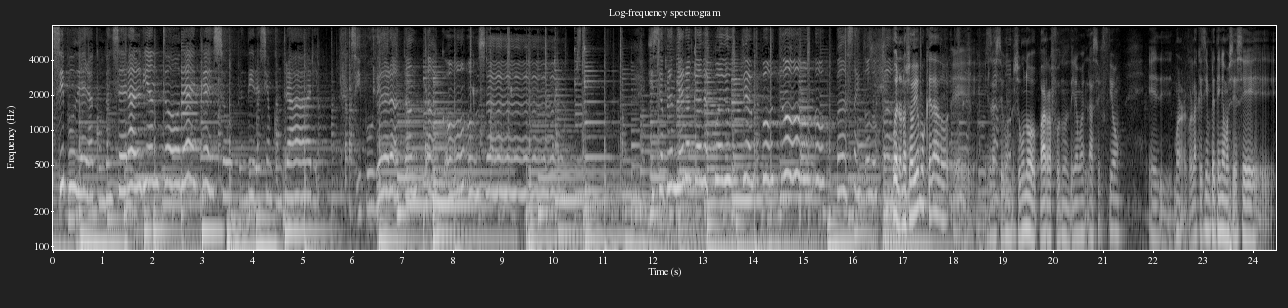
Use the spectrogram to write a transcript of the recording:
si pudiera convencer al viento de que sopla en dirección contraria, si pudiera tanta cosa si aprendiera que Bueno, nos habíamos quedado eh, en el segundo, párrafo donde teníamos la sección. Eh, bueno, recordad que siempre teníamos ese,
